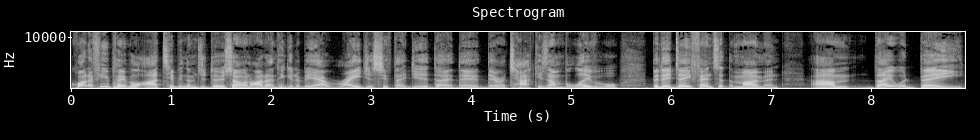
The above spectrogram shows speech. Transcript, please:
quite a few people are tipping them to do so, and I don't think it'd be outrageous if they did. They, their, their attack is unbelievable. But their defense at the moment, um, they would be,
